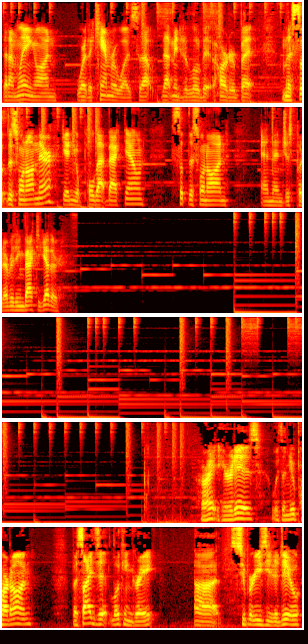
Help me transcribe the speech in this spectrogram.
that I'm laying on where the camera was. So that, that made it a little bit harder, but I'm gonna slip this one on there. Again, you'll pull that back down, slip this one on, and then just put everything back together. All right, here it is with a new part on. Besides it looking great, uh, super easy to do,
